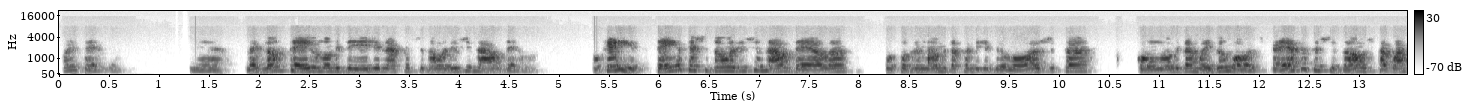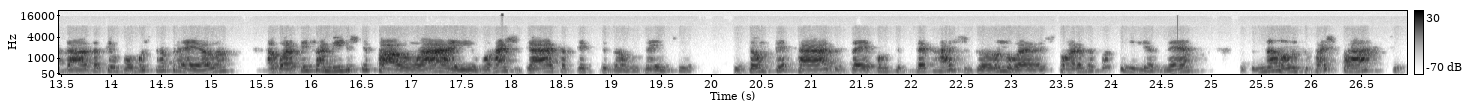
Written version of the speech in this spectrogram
com a entrega. Né? Mas não tem o nome dele na certidão original dela. Porque é isso, tem a certidão original dela, o sobrenome da família biológica, com o nome da mãe biológica. Essa certidão está guardada, que eu vou mostrar para ela. Agora, tem famílias que falam, ah, eu vou rasgar essa certidão. Gente, isso é um pecado, isso aí é como se estivesse rasgando a história da sua filha, né? Não, isso faz parte.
